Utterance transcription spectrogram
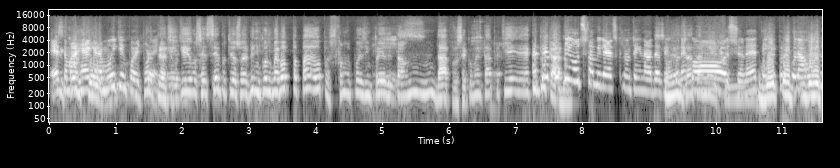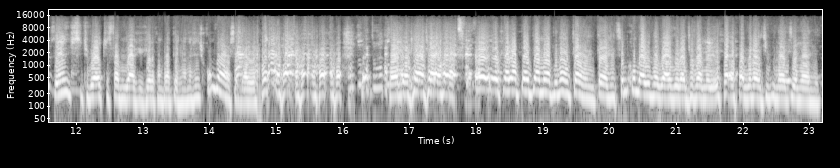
Essa é uma regra muito importante. Importante, porque você sempre tem o seu. De vez em quando vai, opa, opa, opa falando coisa de empresa isso. e tal. Não, não dá para você comentar, porque é complicado. Até tem outros familiares que não tem nada a ver Sim, com o negócio, né? Tem de, que procurar De repente, se tiver outros familiares que queiram comprar terreno, a gente conversa. tudo, tudo. eu quero apartamento. Não, então, então, a gente sempre conversa o negócio durante a família, durante o final de semana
